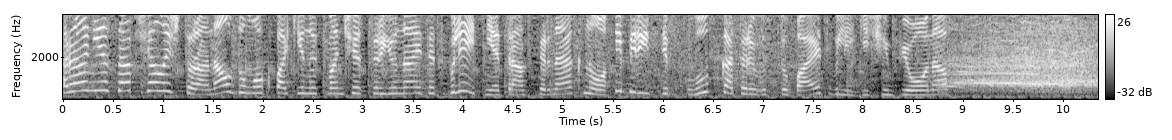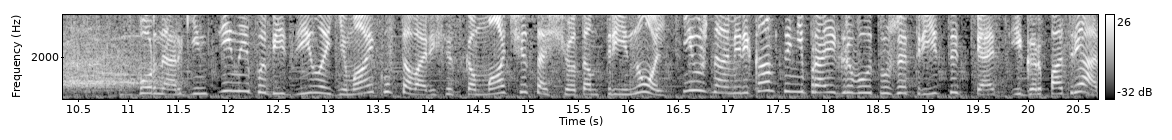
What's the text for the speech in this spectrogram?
Ранее сообщалось, что Роналду мог покинуть Манчестер Юнайтед в летнее трансферное окно и перейти в клуб, который выступает в Лиге чемпионов. Сборная Аргентины победила Ямайку в товарищеском матче со счетом 3-0. Южноамериканцы не проигрывают уже 35 игр подряд.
